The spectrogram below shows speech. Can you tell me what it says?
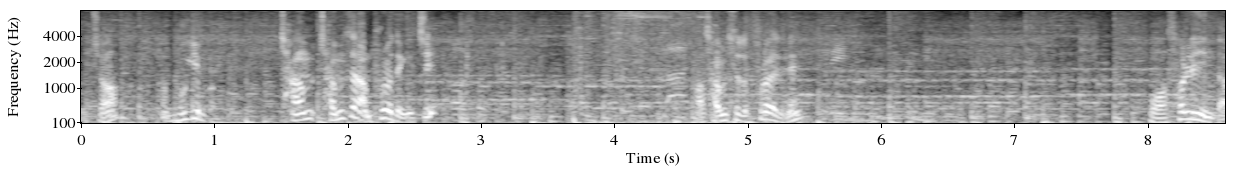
그쵸? 어, 무기 잠 잠수 안 풀어도 되겠지? 아 잠수도 풀어야 되네. 와 설레인다.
